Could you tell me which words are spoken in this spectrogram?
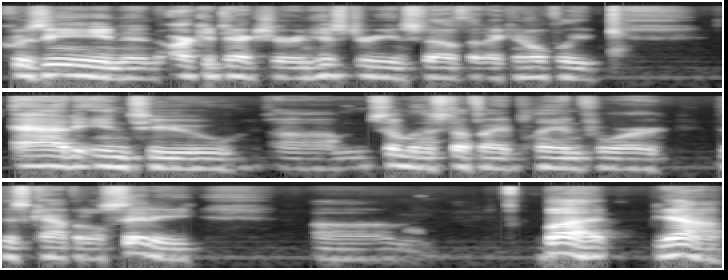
cuisine and architecture and history and stuff that I can hopefully add into um, some of the stuff I had planned for this capital city. Um, but yeah,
